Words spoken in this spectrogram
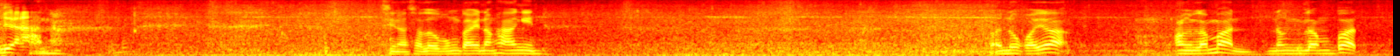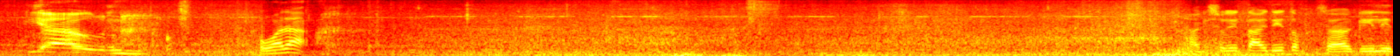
Yan. Sinasalubong tayo ng hangin. Ano kaya ang laman ng lambat? Yan. Wala. Hagis ulit tayo dito sa gilid.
